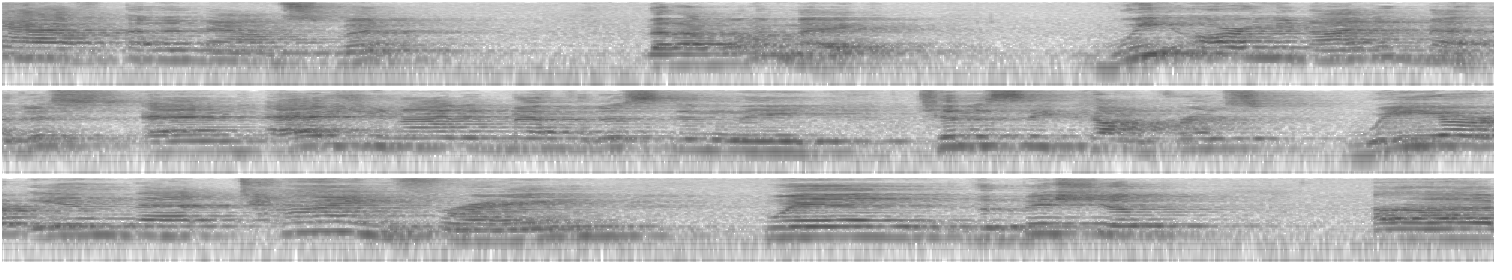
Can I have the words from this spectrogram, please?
have an announcement that I want to make. We are United Methodists, and as United Methodists in the Tennessee Conference, we are in that time frame when the bishop uh,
